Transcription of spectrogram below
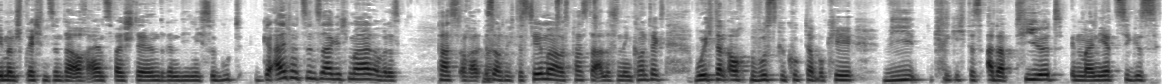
Dementsprechend sind da auch ein, zwei Stellen drin, die nicht so gut gealtert sind, sage ich mal, aber das passt auch, ist auch nicht das Thema, aber es passt da alles in den Kontext, wo ich dann auch bewusst geguckt habe, okay, wie kriege ich das adaptiert in mein jetziges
